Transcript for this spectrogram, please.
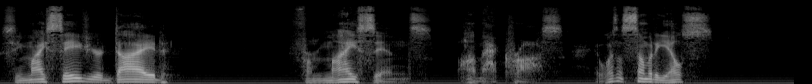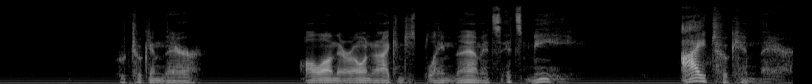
See, my Savior died for my sins on that cross. It wasn't somebody else who took him there all on their own, and I can just blame them. It's, it's me. I took him there.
